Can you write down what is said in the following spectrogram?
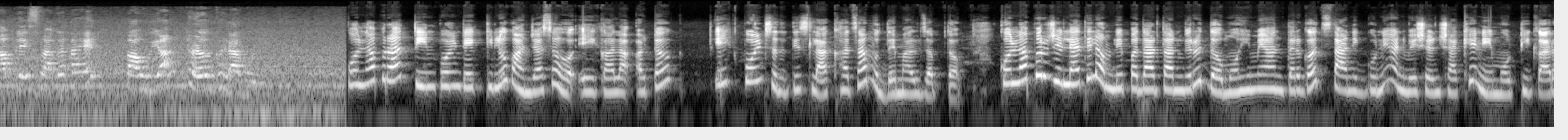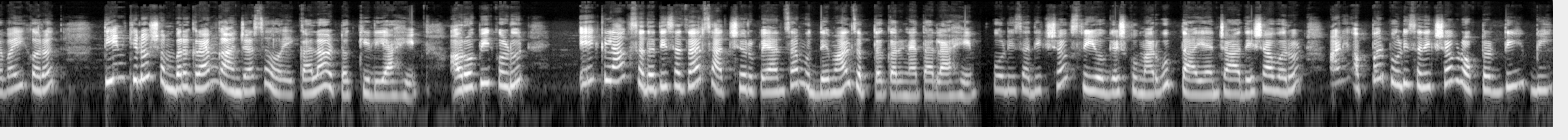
आपले स्वागत आहे. पाहूया ठळक घडामोडी. कोल्हापुरात तीन पॉईंट एक किलो गांजासह एकाला अटक एक पॉईंट सदतीस लाखाचा मुद्देमाल जप्त. कोल्हापूर जिल्ह्यातील अंमली पदार्थांविरुद्ध मोहिमेअंतर्गत स्थानिक गुन्हे अन्वेषण शाखेने मोठी कारवाई करत तीन किलो शंभर ग्रॅम गांजासह एकाला अटक केली आहे. आरोपीकडून एक लाख सदतीस हजार सातशे रुपयांचा मुद्देमाल जप्त करण्यात आला आहे. पोलीस अधीक्षक श्री योगेश कुमार गुप्ता यांच्या आदेशावरून आणि अप्पर पोलीस अधीक्षक doctor D B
